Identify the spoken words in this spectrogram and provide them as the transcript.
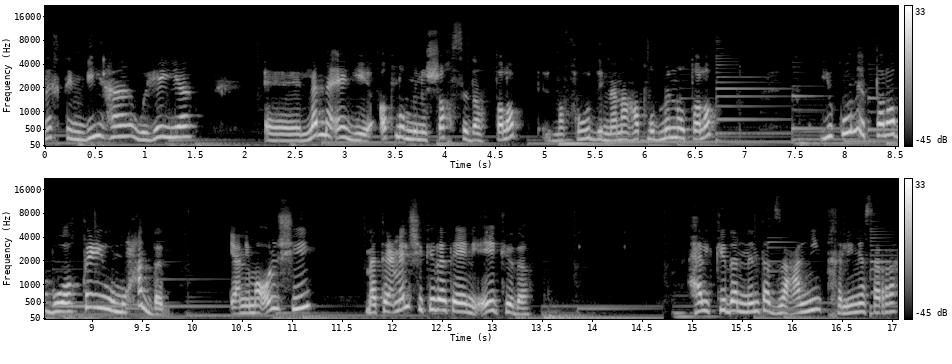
نختم بيها وهي لما أجي أطلب من الشخص ده طلب المفروض إن أنا هطلب منه طلب يكون الطلب واقعي ومحدد. يعني ما أقولش ما تعملش كده تاني. إيه كده؟ هل كده إن أنت تزعلني تخليني أصرخ؟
